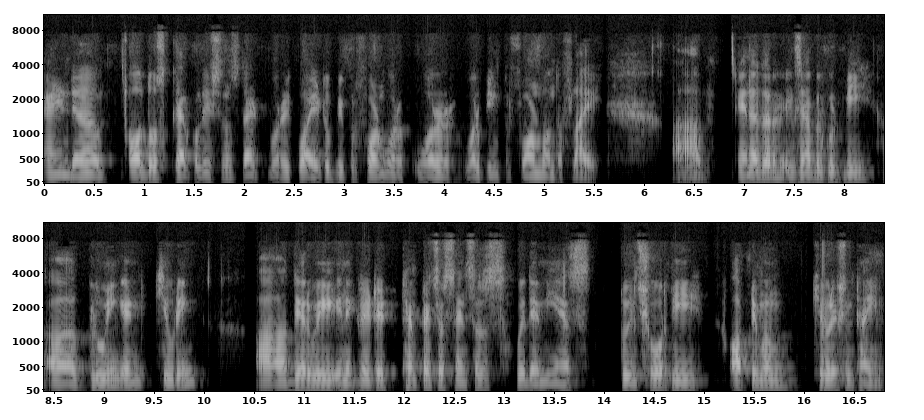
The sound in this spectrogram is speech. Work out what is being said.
And uh, all those calculations that were required to be performed were were were being performed on the fly. another example could be gluing and curing. Uh, there we integrated temperature sensors with MES to ensure the optimum curation time.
